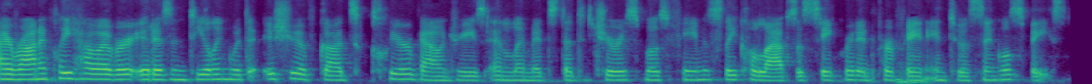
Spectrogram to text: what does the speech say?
Ironically, however, it is in dealing with the issue of God's clear boundaries and limits that the jurists most famously collapse the sacred and profane into a single space,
